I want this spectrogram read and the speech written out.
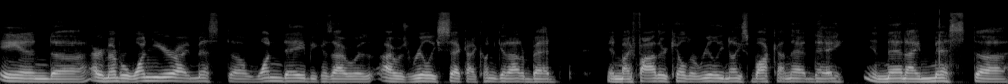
And uh, I remember one year I missed uh, one day because I was I was really sick. I couldn't get out of bed, and my father killed a really nice buck on that day. And then I missed uh,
